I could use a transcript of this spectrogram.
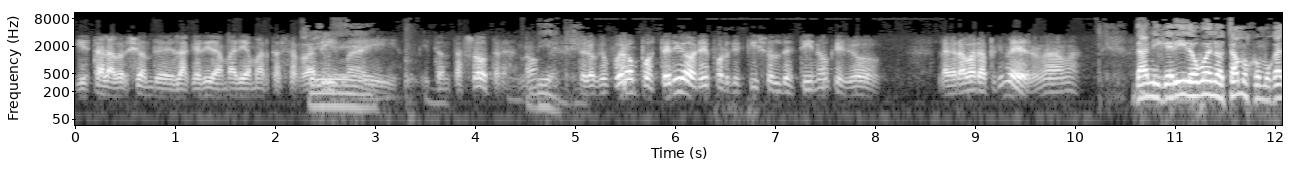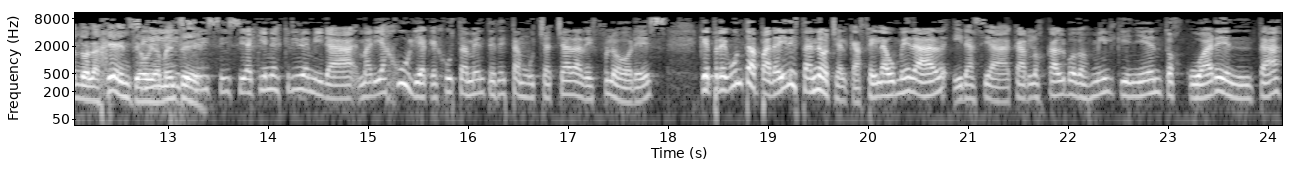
y está la versión de la querida María Marta Serralima y, y, tantas otras, ¿no? Pero que fueron posteriores porque quiso el destino que yo la grabara primero, nada más. Dani, querido, bueno, estamos convocando a la gente, obviamente. Sí, sí, sí. Aquí me escribe, mira, María Julia, que justamente es de esta muchachada de Flores, que pregunta para ir esta noche al Café La Humedad, ir hacia Carlos Calvo 2540,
